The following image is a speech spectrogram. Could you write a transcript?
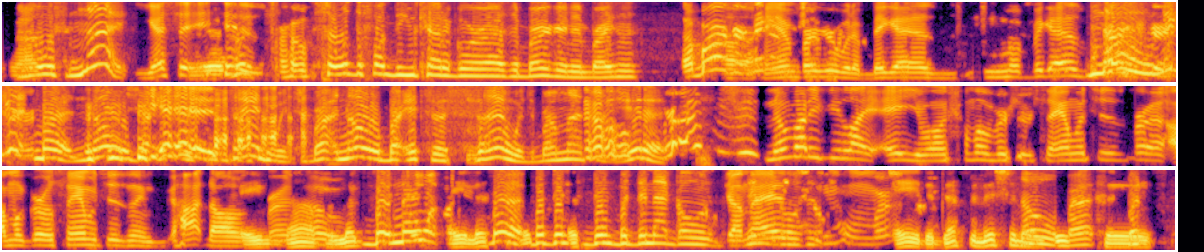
no, it's not. Yes, it Yeah. is, bro. So what the fuck do you categorize a burger then, Bryson? A burger, uh, A nigga. hamburger with a big ass, a big ass. No, burger. nigga, bro. No, bro. It's a Yes. sandwich, bro. No, bro. It's a sandwich, bro. I'm not trying to No, hear that. bro. Nobody be like, "Hey, you want to come over for sandwiches, bro? I'm gonna grill sandwiches and hot dogs, Hey, bro." nah, but No, look, But no one, hey, listen, bro. But then, listen. then, but then that goes. Then dumbass. goes Come on, bro. Hey, the definition No, of bruh, this but- is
